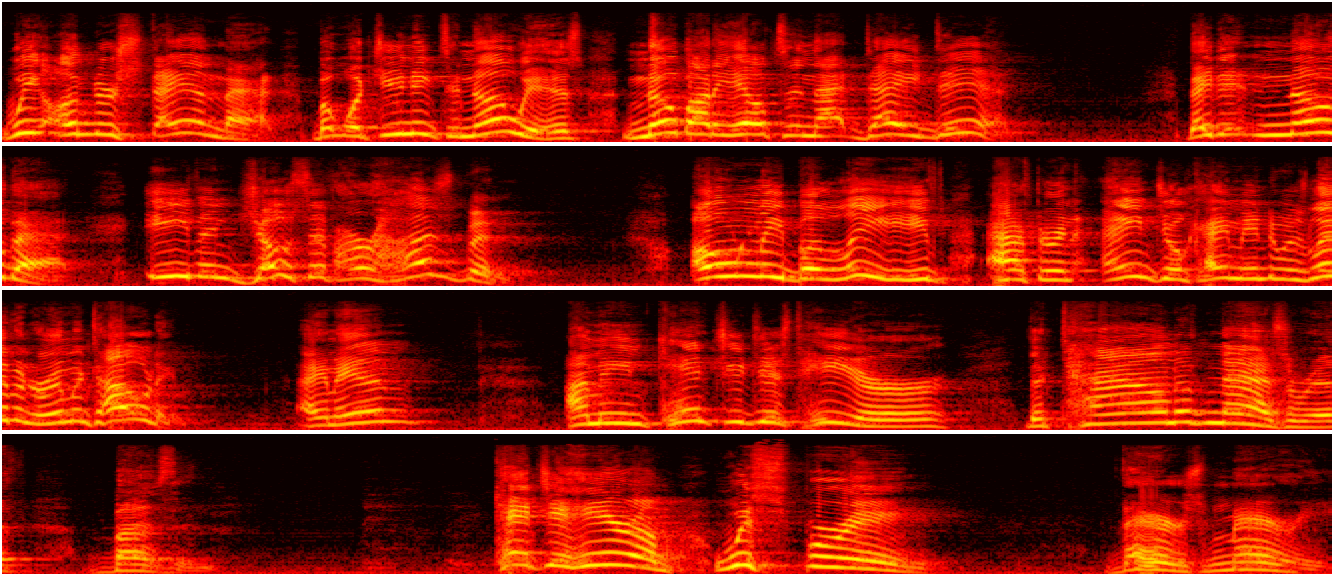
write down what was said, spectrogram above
We understand that. But what you need to know is nobody else in that day did. They didn't know that. Even Joseph, her husband, only believed after an angel came into his living room and told him. Amen? I mean, can't you just hear the town of Nazareth buzzing? Can't you hear them whispering? There's Mary.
